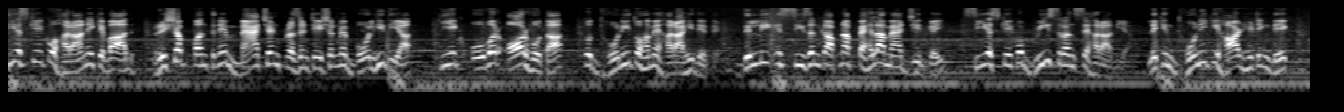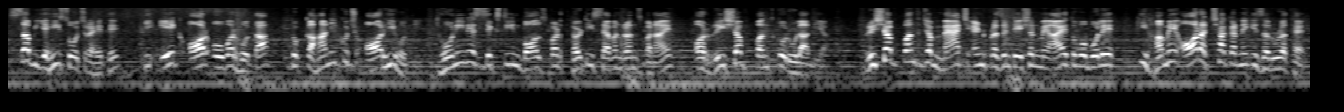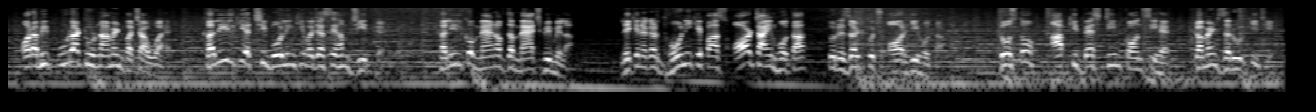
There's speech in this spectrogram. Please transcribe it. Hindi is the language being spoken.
सीएसके को हराने के बाद ऋषभ पंत ने मैच एंड प्रेजेंटेशन में बोल ही दिया कि एक ओवर और होता तो धोनी तो हमें हरा ही देते। दिल्ली इस सीज़न का अपना पहला मैच जीत गई। सीएसके को 20 रन से हरा दिया। लेकिन धोनी की हार्ड हिटिंग देख सब यही सोच रहे थे कि एक और ओवर होता तो कहानी कुछ और ही होती। धोनी ने 16 बॉल्स पर 37 रन बनाए और ऋषभ पंत को रुला दिया। ऋषभ पंत जब मैच एंड प्रेजेंटेशन में आए तो वो बोले कि हमें और अच्छा करने की ज़रूरत है और अभी पूरा टूर्नामेंट बचा हुआ है। खलील की अच्छी बॉलिंग की वजह से हम जीत गए। खलील को मैन ऑफ़ द मैच भी मिला। लेकिन अगर धोनी के पास और टाइम होता तो रिज़ल्ट कुछ और ही होता। दोस्तों, आपकी बेस्ट टीम कौन सी है? कमेंट ज़रूर कीजिए।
